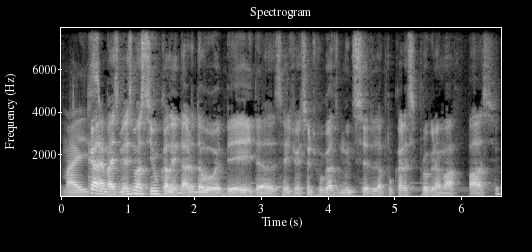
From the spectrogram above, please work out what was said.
Mas... Cara, mas mesmo assim o calendário da OEB e das regiões são divulgados muito cedo. Dá pro cara se programar fácil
